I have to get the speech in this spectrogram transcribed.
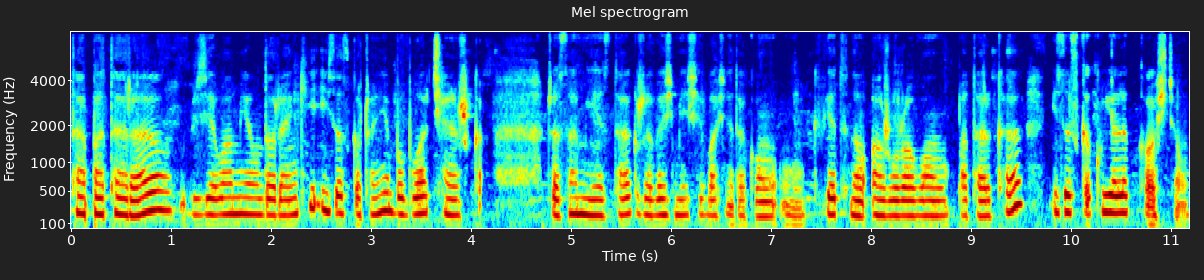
ta patera, wzięłam ją do ręki i zaskoczenie, bo była ciężka. Czasami jest tak, że weźmie się właśnie taką kwietną, ażurową paterkę i zaskakuje lekkością.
